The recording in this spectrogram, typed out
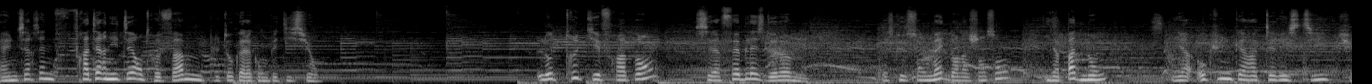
à une certaine fraternité entre femmes plutôt qu'à la compétition. L'autre truc qui est frappant, c'est la faiblesse de l'homme. Parce que son mec dans la chanson, il n'a pas de nom. Il n'y a aucune caractéristique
